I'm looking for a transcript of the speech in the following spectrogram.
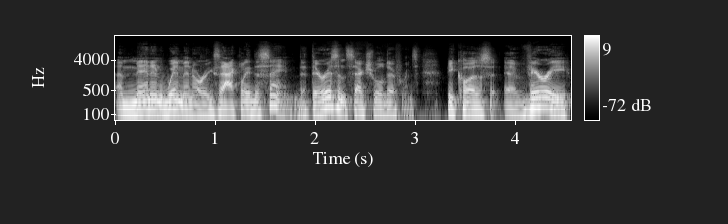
uh, men and women are exactly the same, that there isn't sexual difference, because uh, very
